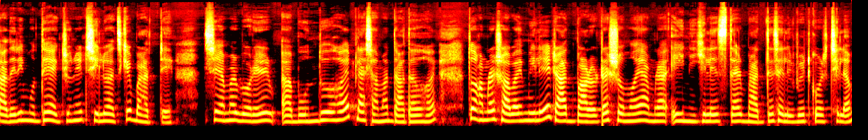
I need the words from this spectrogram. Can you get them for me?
তাদেরই মধ্যে একজনের ছিল আজকে বার্থডে সে আমার বরের বন্ধুও হয় প্লাস আমার দাদাও হয়। তো আমরা সবাই মিলে রাত বারোটার সময় আমরা এই নিখিলেশ তার বার্থডে সেলিব্রেট করছিলাম।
